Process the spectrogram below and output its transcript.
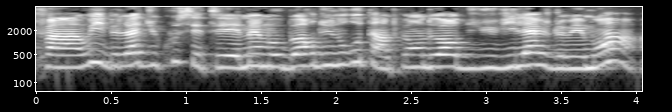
enfin, oui, mais là, du coup, c'était même au bord d'une route, un peu en dehors du village de mémoire.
